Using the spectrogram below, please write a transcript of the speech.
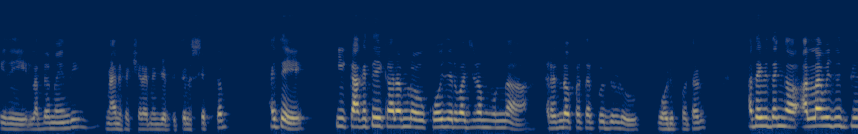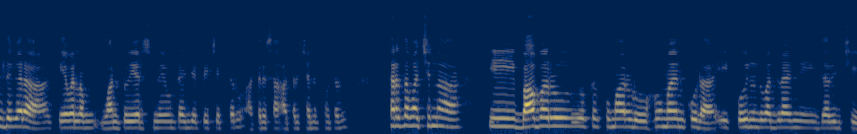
ఇది లభ్యమైంది మ్యానుఫ్యాక్చర్ అయిందని చెప్పి తెలుసు చెప్తాం. అయితే ఈ కాకతీయ కాలంలో కోజర్ వజ్రం ఉన్న రెండో ప్రతాపరుద్రుడు ఓడిపోతాడు. అదేవిధంగా అల్లా విజిల్ దగ్గర కేవలం వన్ టూ ఇయర్స్ ఉంటాయని చెప్పి చెప్తారు. అతని అతను చనిపోతాడు. తర్వాత వచ్చిన ఈ బాబరు యొక్క కుమారుడు హుమాయూన్ కూడా ఈ కోహినూర్ వజ్రాన్ని ధరించి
